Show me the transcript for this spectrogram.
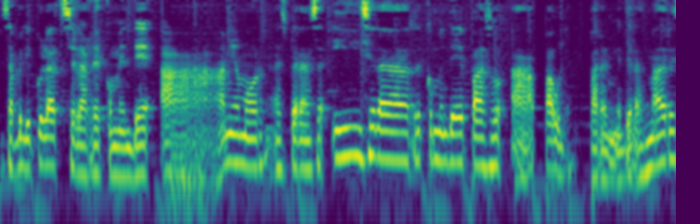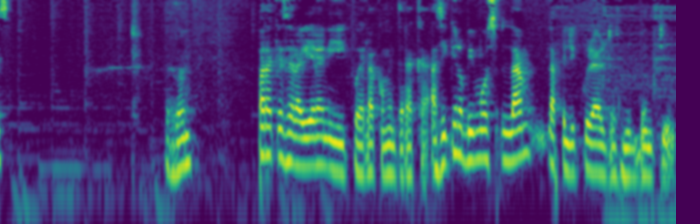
Esta película se la recomendé a, a, mi amor, a Esperanza, y se la recomendé de paso a Paula para el mes de las madres. Perdón para que se la vieran y poderla comentar acá. Así que nos vimos la, la película del 2021.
